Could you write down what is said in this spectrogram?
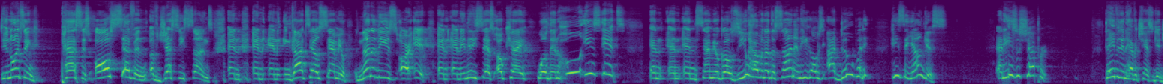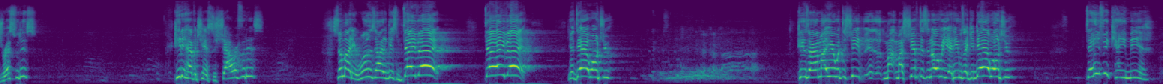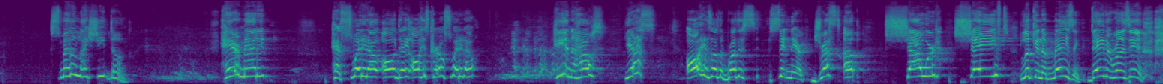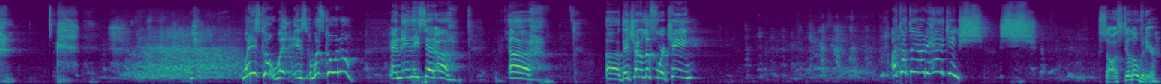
The anointing passes all seven of Jesse's sons. And, and, and, and God tells Samuel, none of these are it. And, and and then he says, okay, well then who is it? And, and, and Samuel goes, do you have another son? And he goes, I do, but he's the youngest. And he's a shepherd. David didn't have a chance to get dressed for this. He didn't have a chance to shower for this. Somebody runs out and gets him, David! David! Your dad wants you. He was like, I'm out here with the sheep. My, my shift isn't over yet. He was like, Your dad wants you. David came in smelling like sheep dung, hair matted, had sweated out all day, all his curls sweated out. He in the house, yes. All his other brothers sitting there dressed up, showered, shaved, looking amazing. David runs in. what is going what is what's going on? And he said, uh, uh, uh, they trying to look for a king. I thought they already had a king. Shh, shh. Saul's still over there.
